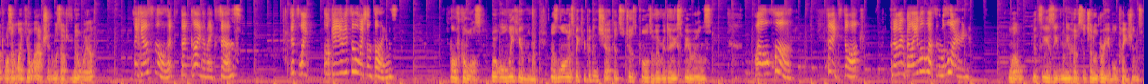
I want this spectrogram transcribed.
it wasn't like your action was out of nowhere. I guess not. That kind of makes sense. It's like, okay to be selfish sometimes. Of course, we're only human. As long as we keep it in check, it's just part of everyday experience. Well, huh. Thanks, Doc. Another valuable lesson was learned. Well, it's easy when you have such an agreeable patient.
